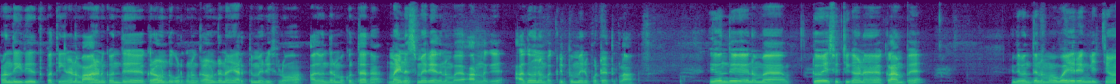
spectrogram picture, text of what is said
அப்புறம் வந்து இது எதுக்கு பார்த்தீங்கன்னா நம்ம ஆரனுக்கு வந்து கிரவுண்டு கொடுக்கணும். கிரவுண்டுனா எர்த்து மாரி சொல்லுவோம். அது வந்து நம்ம கொடுத்தா தான் மைனஸ் மாரி அது நம்ம ஆரனுக்கு. அதுவும் நம்ம கிளிப்பு மாரி போட்டு எடுத்துக்கலாம். இது வந்து நம்ம டூ வே சுவிட்சுக்கான கிளாம்ப்பு இது வந்து நம்ம ஒயர் எங்கேயாச்சும்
